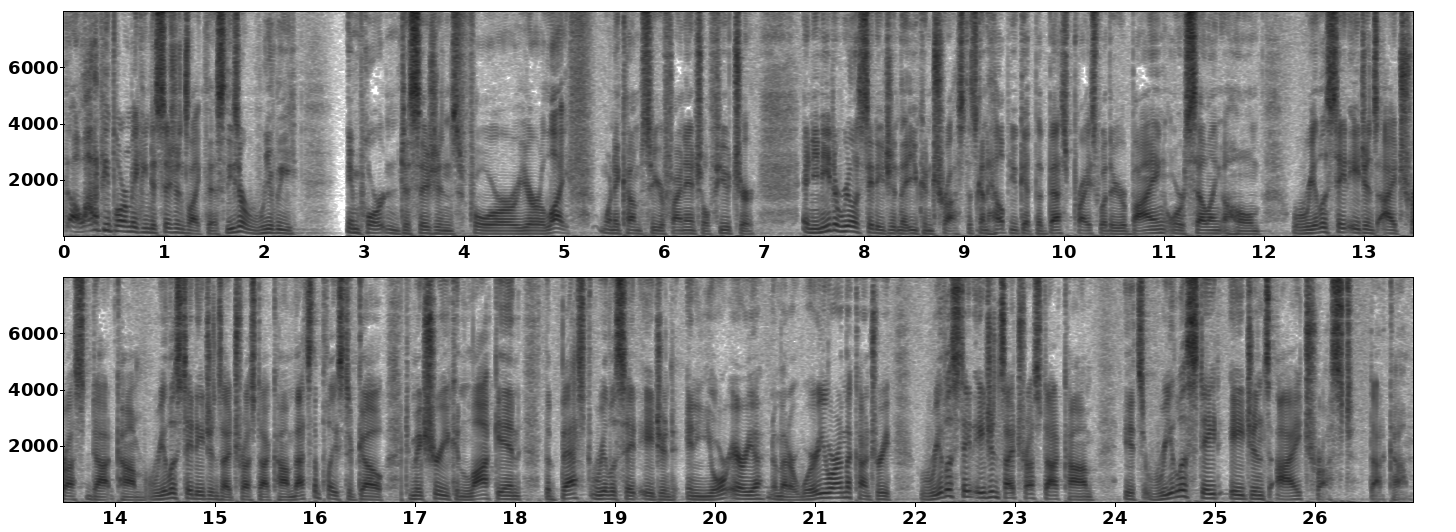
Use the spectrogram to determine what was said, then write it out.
A lot of people are making decisions like this. These are really important decisions for your life when it comes to your financial future. And you need a real estate agent that you can trust that's going to help you get the best price whether you're buying or selling a home. Realestateagentsitrust.com. Realestateagentsitrust.com. That's the place to go to make sure you can lock in the best real estate agent in your area, no matter where you are in the country. Realestateagentsitrust.com. It's realestateagentsitrust.com.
